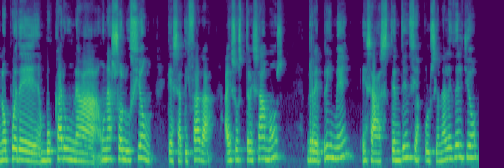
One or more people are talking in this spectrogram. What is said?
no puede buscar una, una solución que satisfaga a esos tres amos, reprime esas tendencias pulsionales del yo,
